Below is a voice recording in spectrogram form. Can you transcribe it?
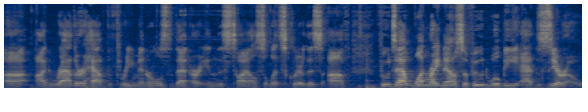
Uh, I'd rather have the three minerals that are in this tile, so let's clear this off. Food's at one right now, so food will be at zero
